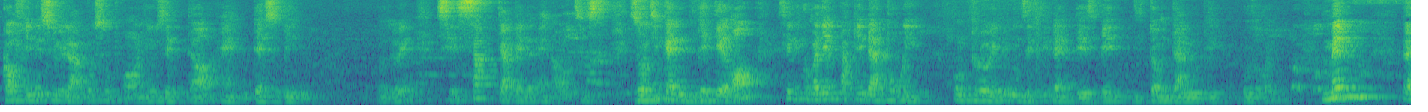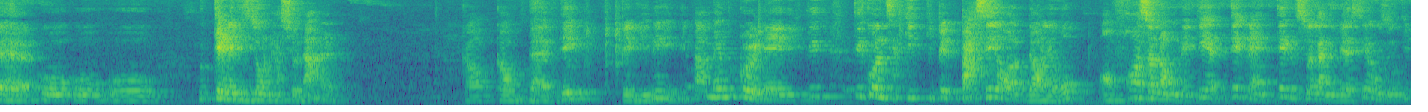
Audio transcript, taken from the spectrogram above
Quand on finit sur la bouche, on prend, vous êtes dans un dustbin. Vous voyez? C'est ça qu'on appelle un artiste. Ils ont dit qu'un vétéran, c'est comme un papier d'al pourri. on ploie nous étions dans des bêtes du tom d'Aloudi. Même euh, au, au, au, aux télévisions nationales, quand, quand vous bavez, il dit pas même connaître, tu qui, peut passer dans l'Europe, en France, en Angleterre, tel un tel sur l'anniversaire, aujourd'hui,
